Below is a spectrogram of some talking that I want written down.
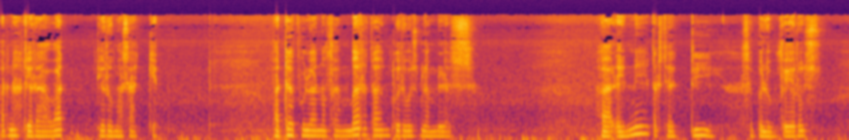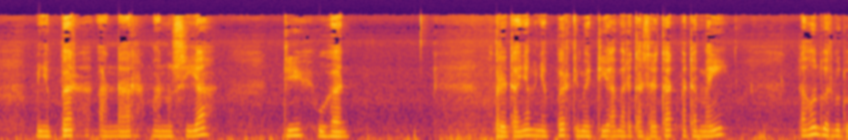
pernah dirawat di rumah sakit pada bulan November tahun 2019. Hal ini terjadi sebelum virus menyebar antar manusia di Wuhan. Beritanya menyebar di media Amerika Serikat pada Mei tahun 2020.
